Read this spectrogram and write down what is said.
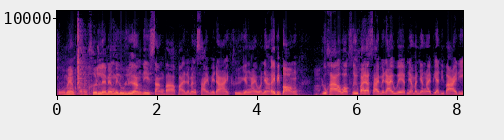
โหแม่งของขึ้นเลยแม่งไม่รู้เรื่องนี่สั่งบาร์ไปแล้วแม่งใส่ไม่ได้ คือยังไงวะเนี่ยเอ้ยพี่ป๋อง ลูกค้าเขาบอกซื้อไปแล้วใส่ไม่ได้เวฟเนี่ยมันยังไงพี่อธิบายดิ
